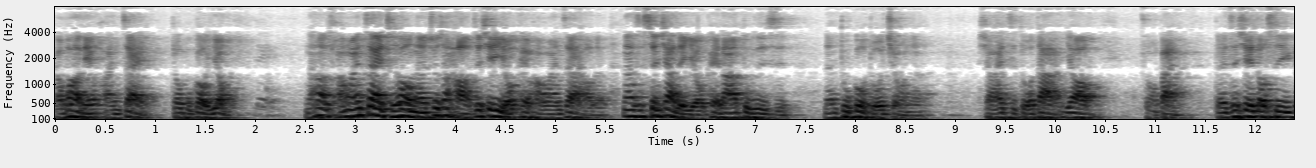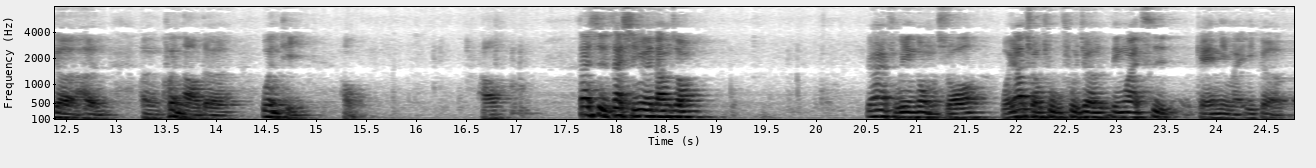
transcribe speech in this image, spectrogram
搞不好连还债都不够用？然后还完债之后呢，就算好这些油可以还完债好了，那是剩下的油可以让他度日子，能度过多久呢？小孩子多大要怎么办？对，这些都是一个很很困扰的问题。但是在新约当中。约翰福音跟我们说：“我要求父，父就另外赐给你们一个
